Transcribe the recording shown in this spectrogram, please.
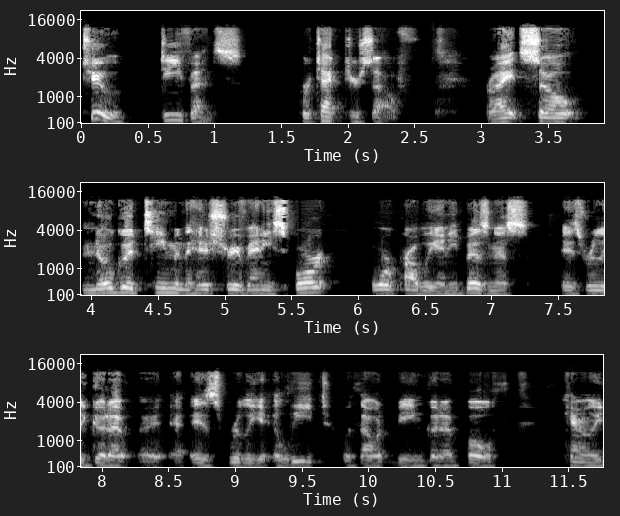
Two, defense. Protect yourself, right? So, no good team in the history of any sport or probably any business is really good at is really elite without being good at both. Can't really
